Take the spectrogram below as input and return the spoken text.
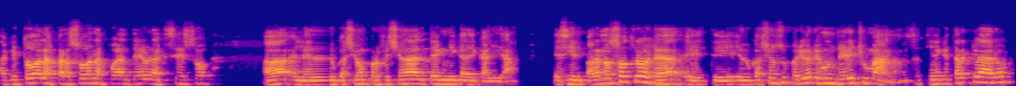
a que todas las personas puedan tener un acceso a la educación profesional técnica de calidad. Es decir, para nosotros la este, educación superior es un derecho humano, eso tiene que estar claro,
